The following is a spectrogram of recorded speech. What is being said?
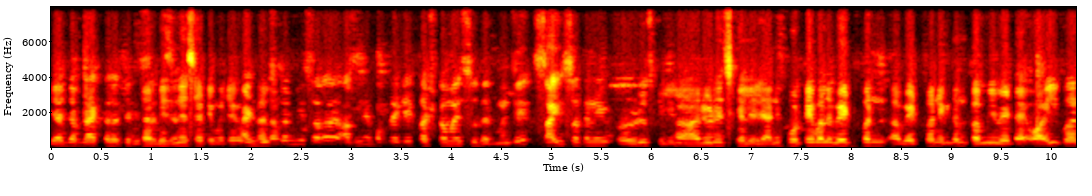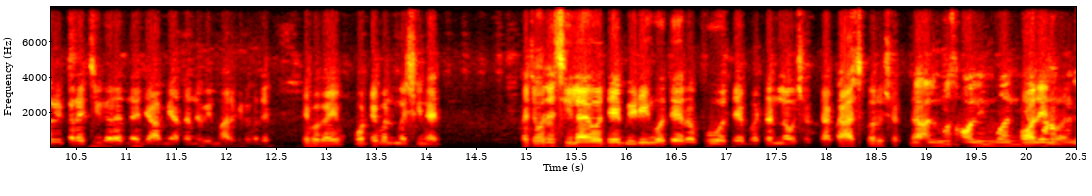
या ज्या ब्लॅक कलरचे त्या दिसतात बिझनेस साठी म्हणजे आणि दुसरं मी सर अजून एक कस्टमाइज सुद्धा आहेत. म्हणजे साईज त्यांनी रिड्यूस केली रिड्यूस केलेले आणि पोर्टेबल वेट पण वेट पण एकदम कमी वेट आहे. ऑइल वर करायची गरज नाही. जे आम्ही आता नवीन मार्केटमध्ये हे बघा हे पोर्टेबल मशीन आहेत. त्याच्यामध्ये सिलाई होते बिडिंग होते रफू होते बटन लावू शकता काच करू शकता. Almost all in one all in one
